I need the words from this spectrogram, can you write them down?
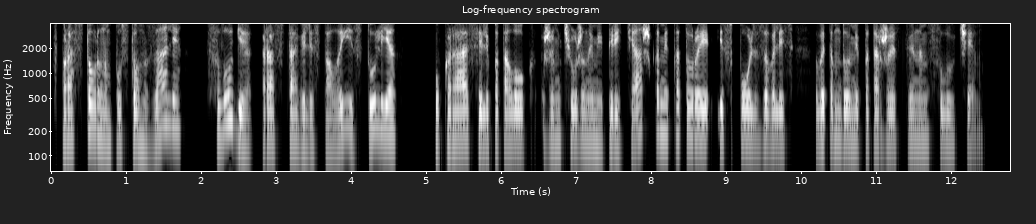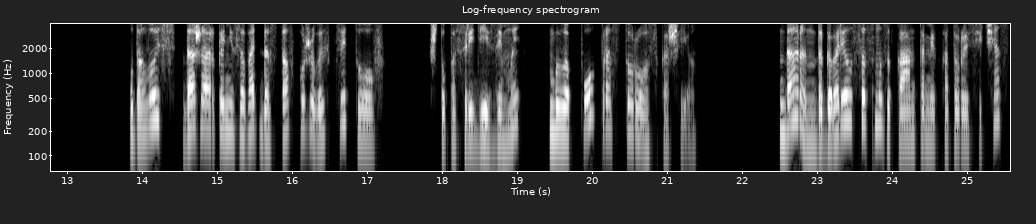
В просторном пустом зале слуги расставили столы и стулья, украсили потолок жемчужными перетяжками, которые использовались в этом доме по торжественным случаям. Удалось даже организовать доставку живых цветов, что посреди зимы было попросту роскошью. Даррен договорился с музыкантами, которые сейчас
